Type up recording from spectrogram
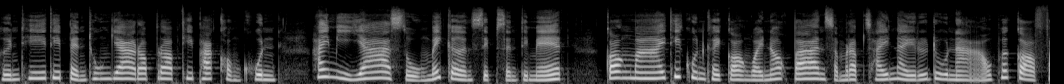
พื้นที่ที่เป็นทุ่งหญ้ารอบๆที่พักของคุณ ให้มีหญ้าสูงไม่เกิน 10 เซนติเมตร กองไม้ที่คุณเคยกองไว้นอกบ้านสำหรับใช้ในฤดูหนาวเพื่อก่อไฟ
